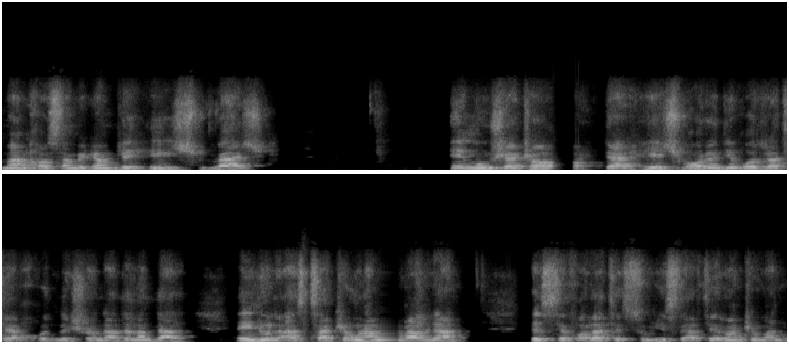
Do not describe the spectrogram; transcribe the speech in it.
من خواستم بگم به هیچ وجه این موشک ها در هیچ موردی قدرت خود نشون ندادن. در عین الاثر که اونم قبلا به سفارت سوئیس در تهران که من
